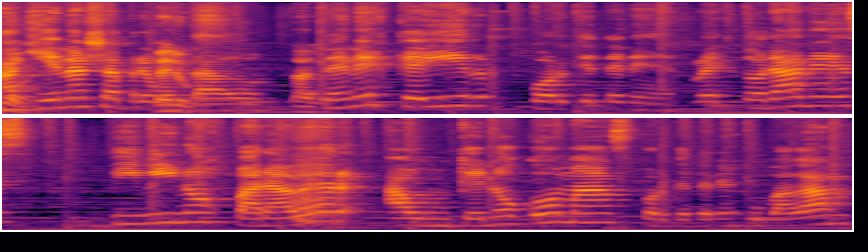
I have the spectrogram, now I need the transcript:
A quien haya preguntado. tenés que ir porque tenés restaurantes divinos para ver, aunque no comas, porque tenés Bubagam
